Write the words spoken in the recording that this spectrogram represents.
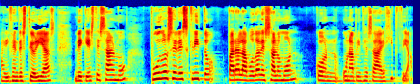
hay diferentes teorías, de que este salmo pudo ser escrito para la boda de Salomón con una princesa egipcia,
